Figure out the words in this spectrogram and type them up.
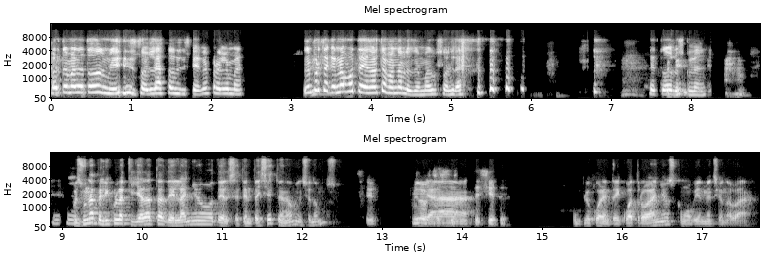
Ahorita mando a todos mis soldados, dice, no hay problema. No importa que no voten, ahorita mando a los demás soldados. De todos los clones. Pues una película que ya data del año del 77, ¿no? Mencionamos. Sí, 1977. Cumplió 44 años, como bien mencionaba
